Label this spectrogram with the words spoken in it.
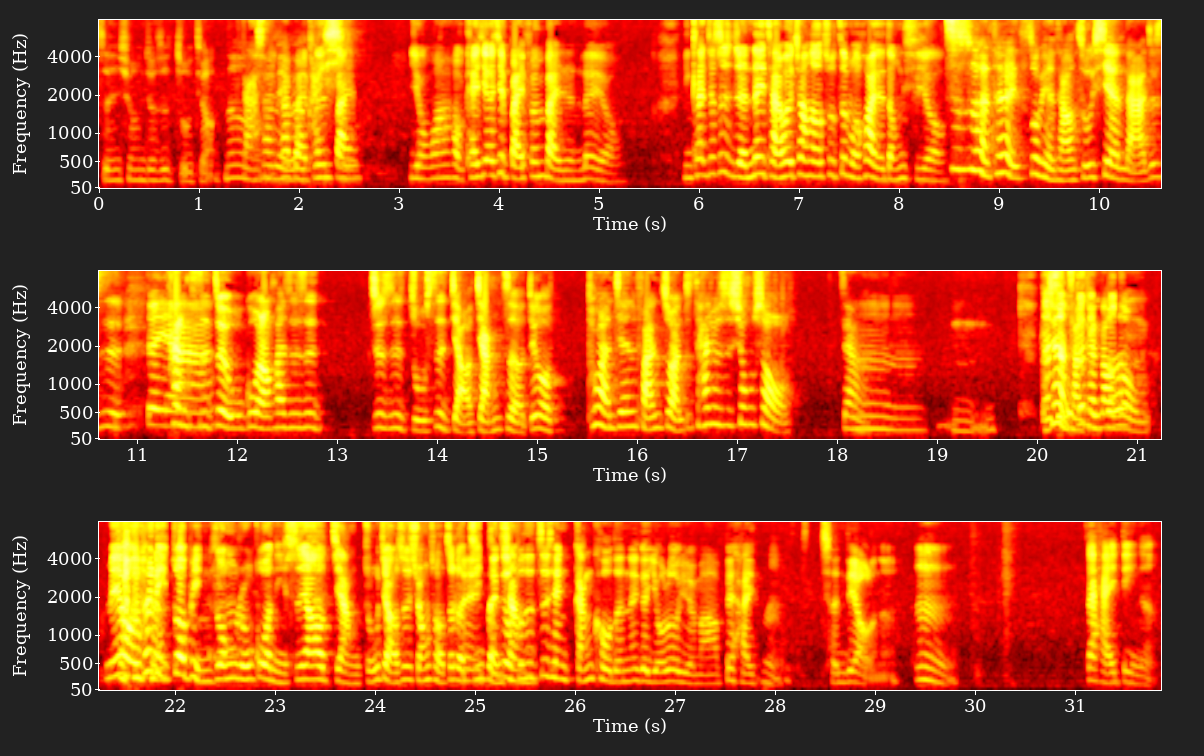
真凶就是主角，那打算他百分百有啊，好开心，而且百分百人类哦。你看，就是人类才会创造出这么坏的东西哦。这是很特别作品很常出现的，啊，就是对呀，看似最无辜，然后看似是就是主视角讲者，结果突然间反转，就是他就是凶手，这样。嗯嗯。但是我跟看到这种没有推理作品中，如果你是要讲主角是凶手，这个基本上、欸这个、不是之前港口的那个游乐园吗？被海沉掉了呢。嗯。在海底呢。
